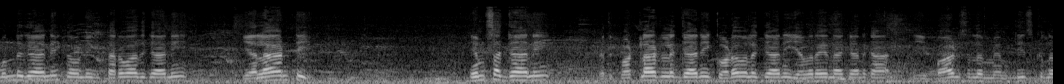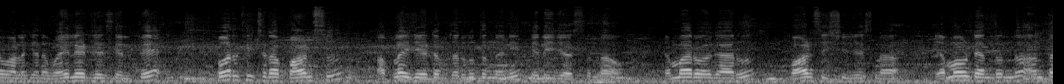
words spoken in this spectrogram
ముందు కానీ కౌంటింగ్ తర్వాత కానీ ఎలాంటి హింసకు కానీ అది కొట్లాటలకు కానీ గొడవలకు కానీ ఎవరైనా కనుక ఈ బాండ్స్లో మేము తీసుకున్న వాళ్ళకైనా వైలేట్ చేసి వెళ్తే ఫోర్ ఫీచర్ ఆఫ్ బాండ్స్ అప్లై చేయడం జరుగుతుందని తెలియజేస్తున్నాం. ఎంఆర్ఓ గారు బాండ్స్ ఇష్యూ చేసిన అమౌంట్ ఎంత ఉందో అంత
